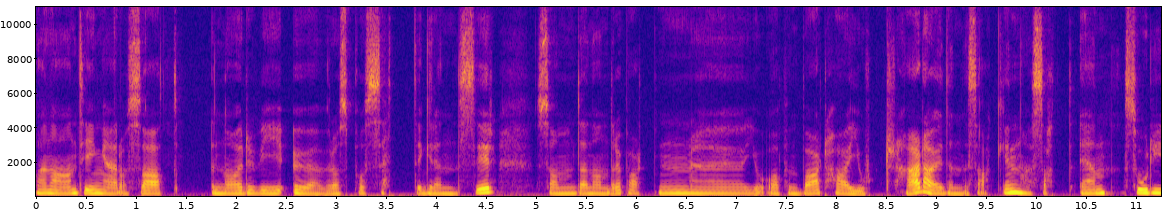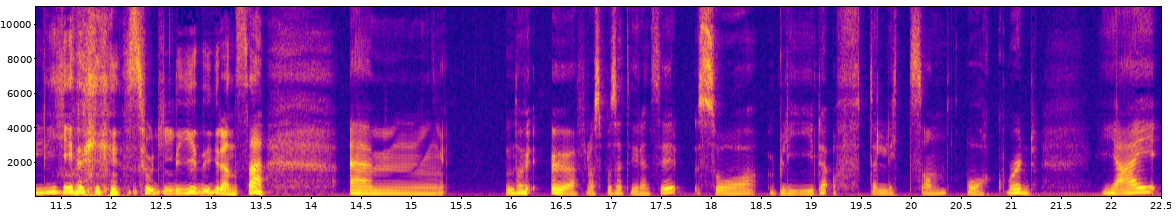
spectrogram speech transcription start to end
Og en annen ting er også at når vi øver oss på å sette grenser, som den andre parten øh, jo åpenbart har gjort her da, i denne saken, har satt en solid, solid grense um, når vi øver oss på å sette grenser, så blir det ofte litt sånn awkward. Jeg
